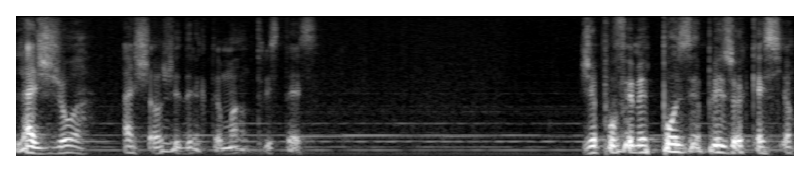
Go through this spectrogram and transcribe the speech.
La joie a changé directement en tristesse. Je pouvais me poser plusieurs questions.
